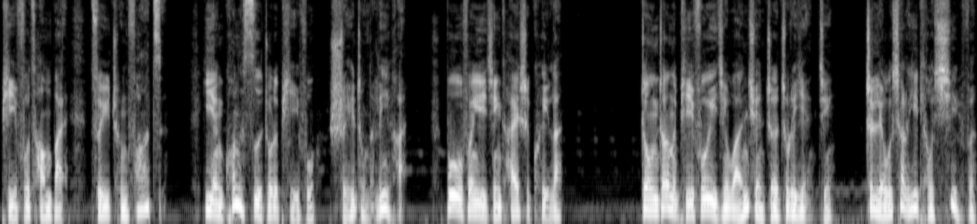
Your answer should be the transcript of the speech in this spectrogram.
皮肤苍白，嘴唇发紫，眼眶的四周的皮肤水肿的厉害，部分已经开始溃烂，肿胀的皮肤已经完全遮住了眼睛，只留下了一条细缝。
